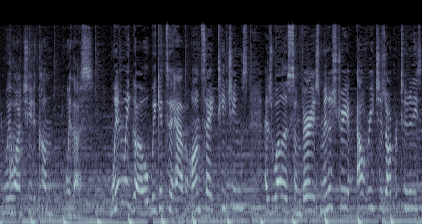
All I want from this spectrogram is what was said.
and we uh. want you to come with us. When we go, we get to have on site teachings as well as some various ministry outreaches opportunities.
